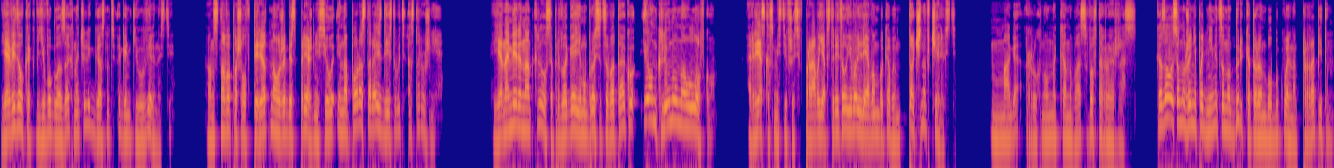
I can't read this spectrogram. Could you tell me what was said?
Я видел, как в его глазах начали гаснуть огоньки уверенности. Он снова пошел вперед, но уже без прежней силы и напора, стараясь действовать осторожнее. Я намеренно открылся, предлагая ему броситься в атаку, и он клюнул на уловку. Резко сместившись вправо, я встретил его левым боковым, точно в челюсть. Мага рухнул на канвас во второй раз. Казалось, он уже не поднимется, но дурь, которой он был буквально пропитан,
